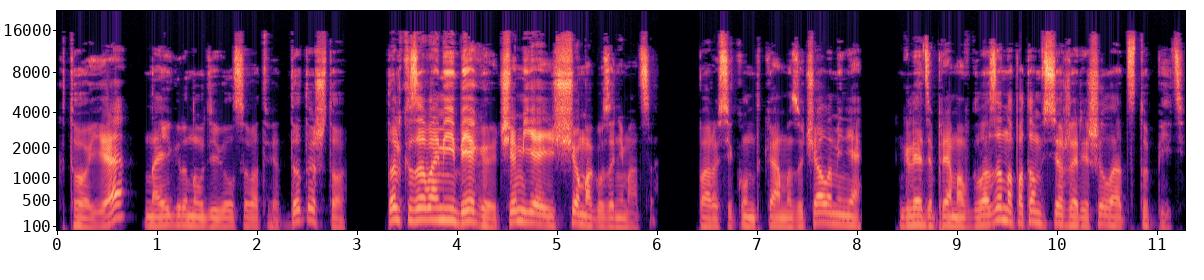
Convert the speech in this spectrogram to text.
«Кто, я?» — наигранно удивился в ответ. «Да ты что? Только за вами и бегаю. Чем я еще могу заниматься?» Пару секунд Кам изучала меня, глядя прямо в глаза, но потом все же решила отступить.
